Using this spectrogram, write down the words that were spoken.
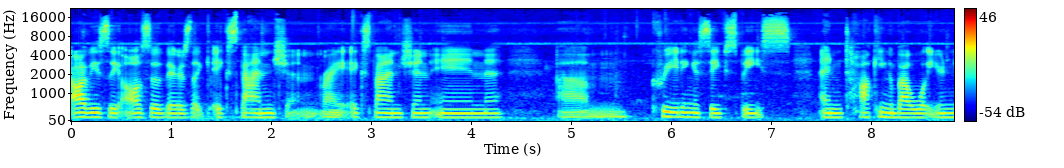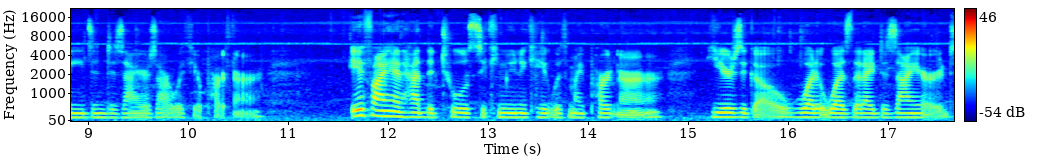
obviously also there's like expansion right? Expansion in um, creating a safe space and talking about what your needs and desires are with your partner. If I had had the tools to communicate with my partner years ago what it was that I desired,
